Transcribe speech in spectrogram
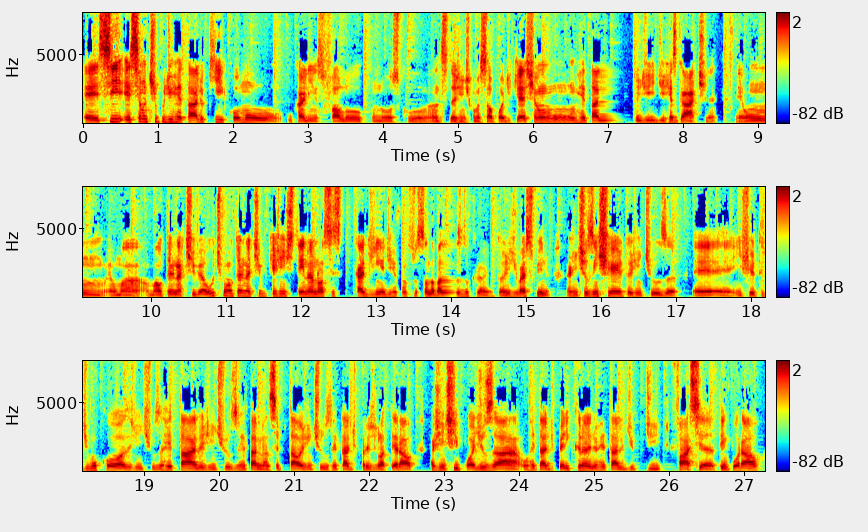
É, esse, esse é um tipo de retalho que, como o Carlinhos falou conosco antes da gente começar o podcast, é um retalho de, de resgate, né? É, um, é uma, uma alternativa, é a última alternativa que a gente tem na nossa escadinha de reconstrução da base do crânio. Então a gente vai subindo. A gente usa enxerto, a gente usa é, enxerto de mucosa, a gente usa retalho, a gente usa retalho na septal, a gente usa retalho de parede lateral, a gente pode usar o retalho de pericrânio, o retalho de, de fáscia temporal.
